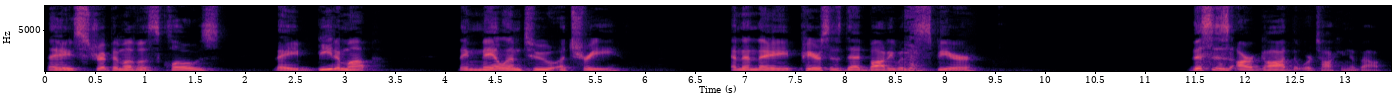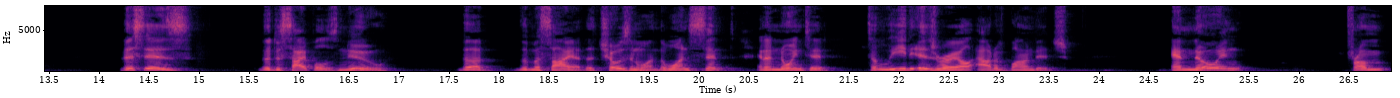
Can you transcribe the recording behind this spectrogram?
They strip him of his clothes. They beat him up. They nail him to a tree. And then they pierce his dead body with a spear. This is our God that we're talking about. This is the disciples knew the, the Messiah, the chosen one, the one sent and anointed to lead Israel out of bondage. And knowing from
